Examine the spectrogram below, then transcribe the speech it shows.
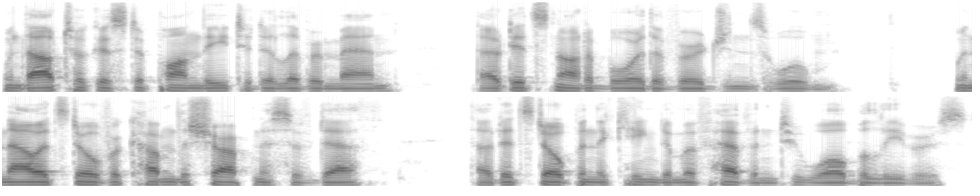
When thou tookest upon thee to deliver man, thou didst not abhor the Virgin's womb. When thou hadst overcome the sharpness of death, thou didst open the kingdom of heaven to all believers.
